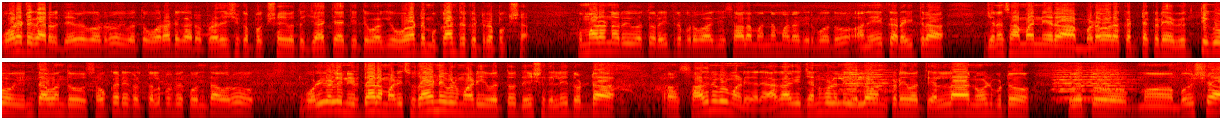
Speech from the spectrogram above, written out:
ಹೋರಾಟಗಾರರು, ದೇವೇಗೌಡರು ಇವತ್ತು ಹೋರಾಟಗಾರರು, ಪ್ರಾದೇಶಿಕ ಪಕ್ಷ ಇವತ್ತು ಜಾತ್ಯತೀತವಾಗಿ ಹೋರಾಟ ಮುಖಾಂತರ ಕಟ್ಟಿರೋ ಪಕ್ಷ. ಕುಮಾರಣ್ಣರು ಇವತ್ತು ರೈತರ ಪರವಾಗಿ ಸಾಲ ಮನ್ನಾ ಮಾಡೋದಿರ್ಬೋದು. ಅನೇಕ ರೈತರ ಜನಸಾಮಾನ್ಯರ ಬಡವರ ಕಟ್ಟಕಡೆಯ ವ್ಯಕ್ತಿಗೂ ಇಂಥ ಒಂದು ಸೌಕರ್ಯಗಳು ತಲುಪಬೇಕು ಅಂತ ಅವರು ಒಳ್ಳೊಳ್ಳೆ ನಿರ್ಧಾರ ಮಾಡಿ, ಸುಧಾರಣೆಗಳು ಮಾಡಿ ಇವತ್ತು ದೇಶದಲ್ಲಿ ದೊಡ್ಡ ಸಾಧನೆಗಳು ಮಾಡಿದ್ದಾರೆ. ಹಾಗಾಗಿ ಜನಗಳಲ್ಲಿ ಎಲ್ಲೋ ಒಂದು ಕಡೆ ಇವತ್ತು ಎಲ್ಲ ನೋಡಿಬಿಟ್ಟು ಇವತ್ತು ಬಹುಶಃ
